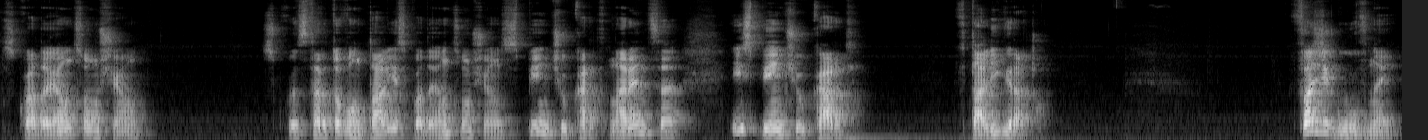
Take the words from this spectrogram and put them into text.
składającą się, startową talię składającą się z pięciu kart na ręce i z pięciu kart w talii gracza. W fazie głównej,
